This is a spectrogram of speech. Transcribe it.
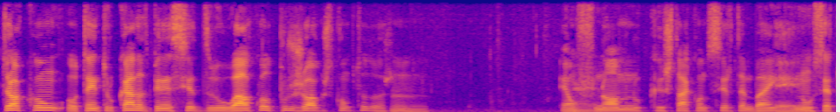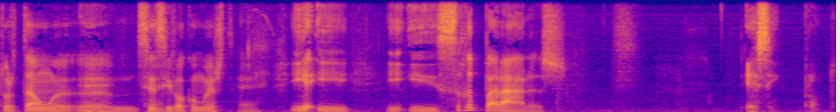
trocam ou têm trocado a dependência do álcool por jogos de computador. É um fenómeno que está a acontecer também É. num setor tão uh, É. sensível como este. É. E, e, e, e se reparares, é assim, pronto,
